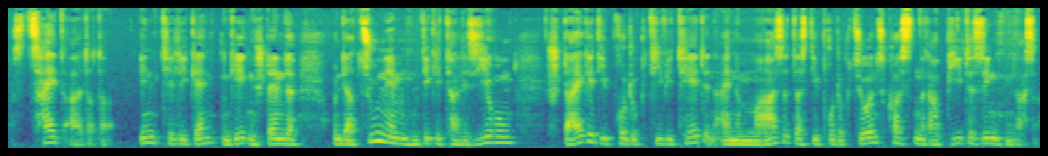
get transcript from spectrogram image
das Zeitalter der intelligenten Gegenstände und der zunehmenden Digitalisierung steige die Produktivität in einem Maße, das die Produktionskosten rapide sinken lasse.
